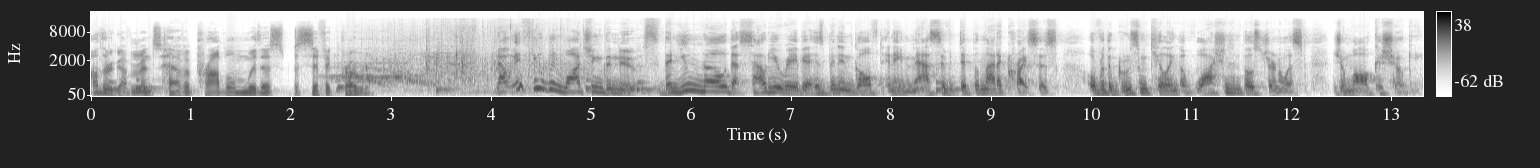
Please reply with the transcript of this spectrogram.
other governments have a problem with a specific program. Now, if you've been watching the news, then you know that Saudi Arabia has been engulfed in a massive diplomatic crisis over the gruesome killing of Washington Post journalist Jamal Khashoggi.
